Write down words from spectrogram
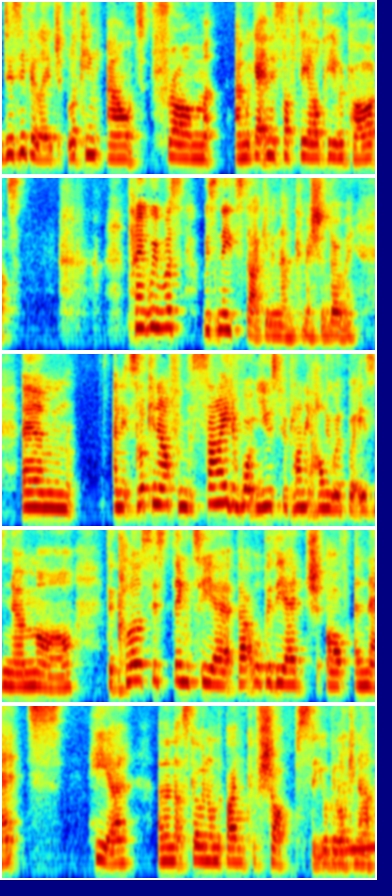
Disney Village looking out from, and we're getting this off DLP report. think we must we need to start giving them commission, don't we? Um, and it's looking out from the side of what used to be Planet Hollywood, but is no more. The closest thing to you that will be the edge of Annette's here, and then that's going on the bank of shops that you'll be looking at.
